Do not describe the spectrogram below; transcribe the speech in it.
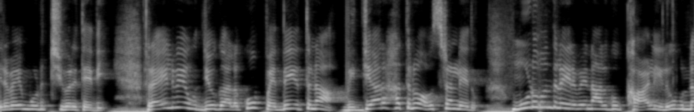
ఇరవై మూడు చివరి తేదీ. రైల్వే ఉద్యోగాలకు పెద్ద ఎత్తున విద్యార్హతలు అవసరం లేదు. మూడు వందల ఇరవై నాలుగు ఖాళీలు ఉన్న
